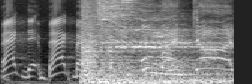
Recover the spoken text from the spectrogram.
Back, back, back. Oh my god!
